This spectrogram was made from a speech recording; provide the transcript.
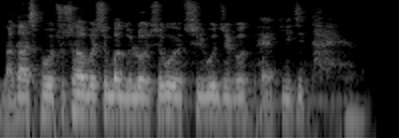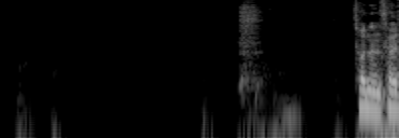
나다 싶으면 추천 한 번씩 만 눌러주시고 질문질문 백이지탈 저는 설사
